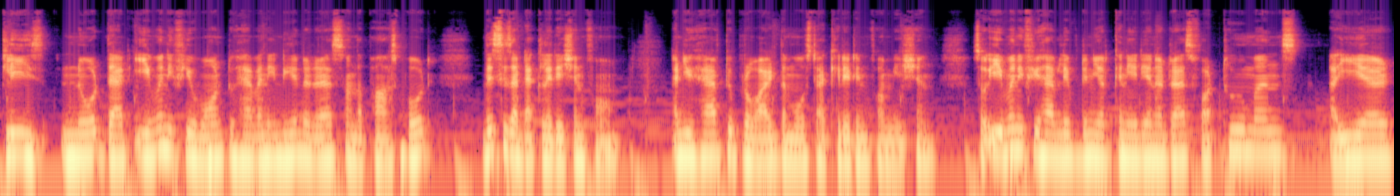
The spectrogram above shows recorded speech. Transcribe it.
Please note that even if you want to have an Indian address on the passport, this is a declaration form and you have to provide the most accurate information. So even if you have lived in your Canadian address for two months, a year,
